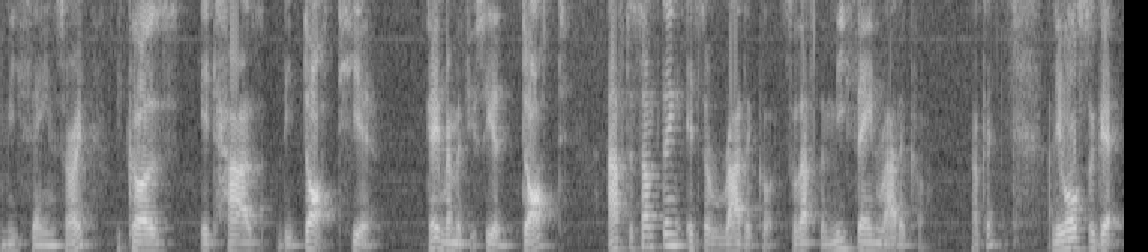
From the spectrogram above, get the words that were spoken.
Methane, sorry because it has the dot here. Okay, remember if you see a dot after something, it's a radical. So that's the methane radical. Okay, and you also get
